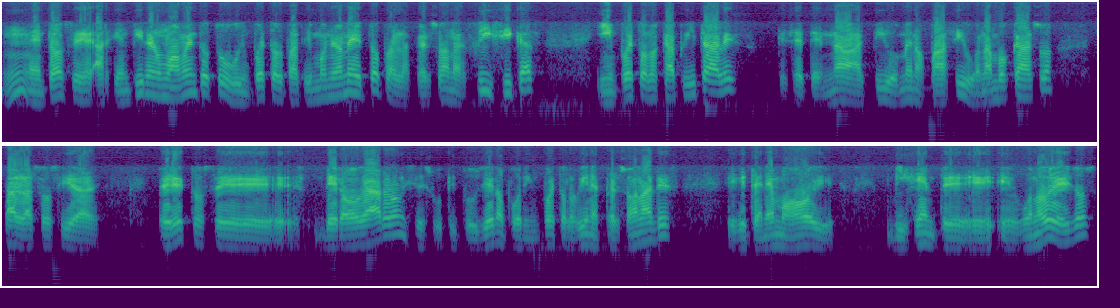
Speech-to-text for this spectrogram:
¿Mm? Entonces, Argentina en un momento tuvo impuestos al patrimonio neto para las personas físicas, impuestos a los capitales, que se tenía activo menos pasivo en ambos casos, para las sociedades. Pero estos se derogaron y se sustituyeron por impuestos a los bienes personales eh, que tenemos hoy vigente eh, uno de ellos,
